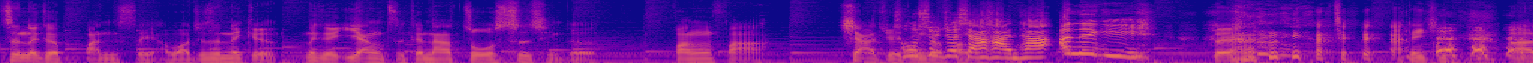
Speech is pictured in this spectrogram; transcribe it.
是那个版谁好不好？就是那个那个样子跟她做事情的方法下决定出去就想喊他，她安妮基，对啊，你啊，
